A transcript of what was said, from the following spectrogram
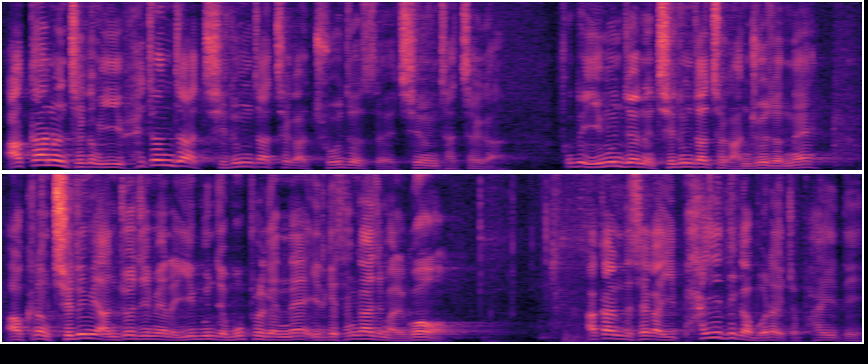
아까는 지금 이 회전자 지름 자체가 주어졌어요. 지름 자체가. 근데 이 문제는 지름 자체가 안 주어졌네? 아, 그럼 지름이 안 주어지면 이 문제 못 풀겠네? 이렇게 생각하지 말고 아까 근데 제가 이 파이디가 뭐라 했죠? 파이디.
